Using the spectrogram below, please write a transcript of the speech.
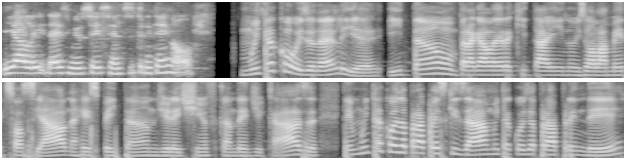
e a Lei 10.639. Muita coisa, né, Lia? Então, pra galera que tá aí no isolamento social, né, respeitando direitinho, ficando dentro de casa, tem muita coisa para pesquisar, muita coisa para aprender,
